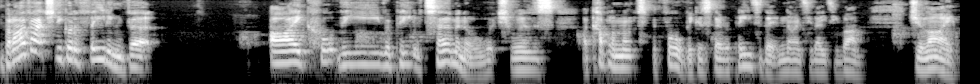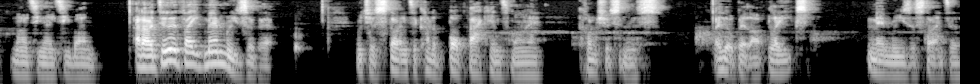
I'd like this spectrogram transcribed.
But I've actually got a feeling that I caught the repeat of Terminal, which was a couple of months before, because they repeated it in 1981, July 1981. And I do have vague memories of it, which is starting to kind of bob back into my consciousness. A little bit like Blake's memories are starting to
